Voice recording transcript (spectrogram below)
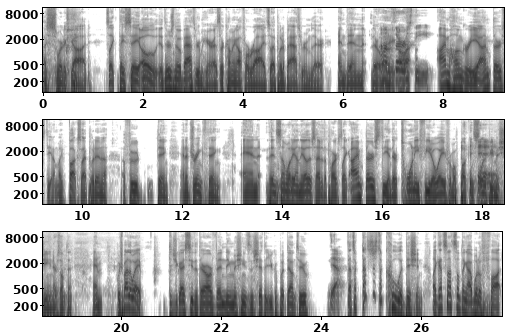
I swear to God. It's like they say, "Oh, there's no bathroom here," as they're coming off a ride, so I put a bathroom there, and then they're like, I'm "Oh, I- thirsty. I'm hungry. Yeah, I'm thirsty. And I'm like, fuck. So I put in a, a food thing and a drink thing. And then somebody on the other side of the park's like, I'm thirsty. And they're 20 feet away from a fucking Slurpee machine or something. And which, by the way, did you guys see that there are vending machines and shit that you could put down too? Yeah, That's a that's just a cool addition. Like that's not something I would have thought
